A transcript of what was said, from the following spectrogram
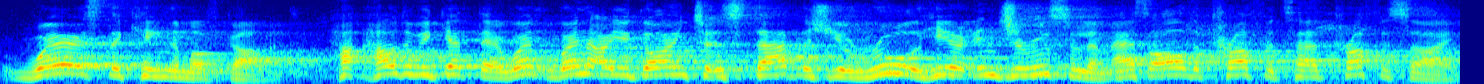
Where is the kingdom of God? How, how, do we get there? When, when are you going to establish your rule here in Jerusalem as all the prophets had prophesied?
